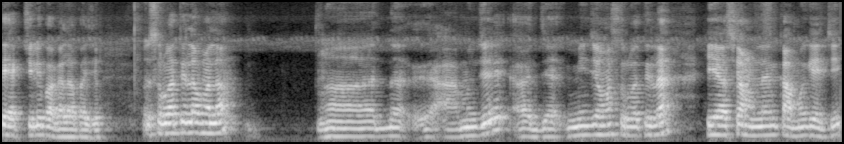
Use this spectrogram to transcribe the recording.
ते ॲक्च्युली बघायला पाहिजे. सुरुवातीला मला म्हणजे जे- मी जेव्हा सुरुवातीला हे असे ऑनलाईन कामं घ्यायची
